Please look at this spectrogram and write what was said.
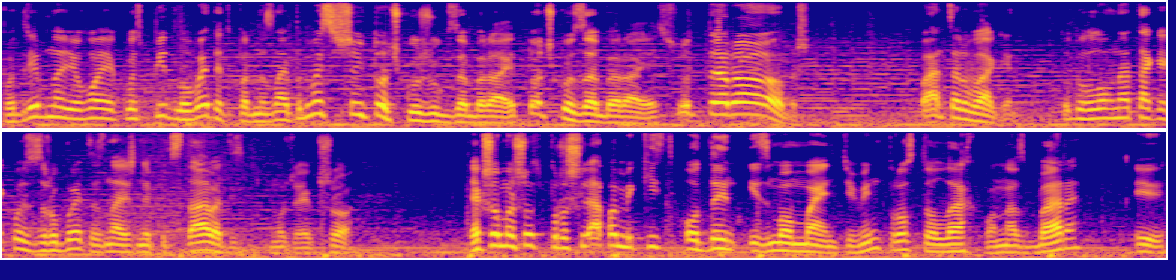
Потрібно його якось підловити, тепер не знаю. Подивись, що й точку жук забирає. Точку забирає. Що ти робиш? Панцерваген. Тут головне так якось зробити, знаєш, не підставитись, може, якщо. Якщо ми щось прошляпимо, якийсь один із моментів, він просто легко нас бере і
